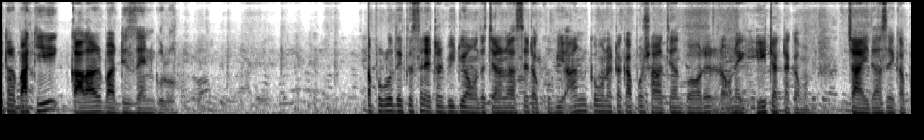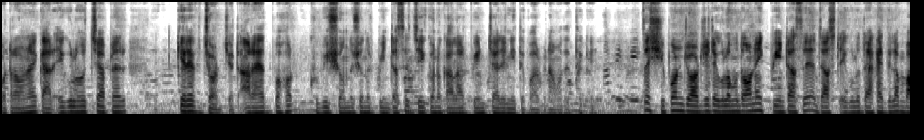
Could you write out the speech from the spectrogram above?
এটার বাকি কালার বা ডিজাইনগুলো কাপড়গুলো দেখতেছেন এটার ভিডিও আমাদের চ্যানেলে আছে। এটা খুবই আনকমন একটা কাপড় সাড়ে তিন পাওয়ারের এটা অনেক হিট একটা কাপড়। চাহিদা আছে এই কাপড়টার অনেক। আর এগুলো হচ্ছে আপনার কেরেফ জর্জেট আর হাত বহর খুবই সুন্দর সুন্দর প্রিন্ট আছে, যে কোনো কালার প্রিন্ট চাইলে নিতে পারবেন আমাদের থেকে। তো শিপন জর্জেট, এগুলোর মধ্যে অনেক প্রিন্ট আছে জাস্ট এগুলো দেখাই দিলাম বা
